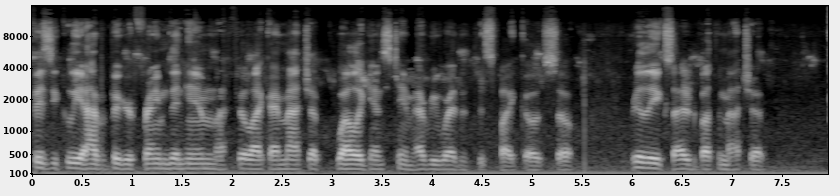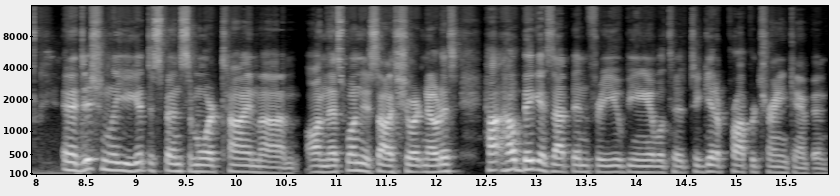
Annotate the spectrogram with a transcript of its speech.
physically, I have a bigger frame than him. I feel like I match up well against him everywhere that this fight goes. So, really excited about the matchup. And additionally, you get to spend some more time um, on this one. It's not a short notice. How, how big has that been for you being able to, to get a proper training camp in?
